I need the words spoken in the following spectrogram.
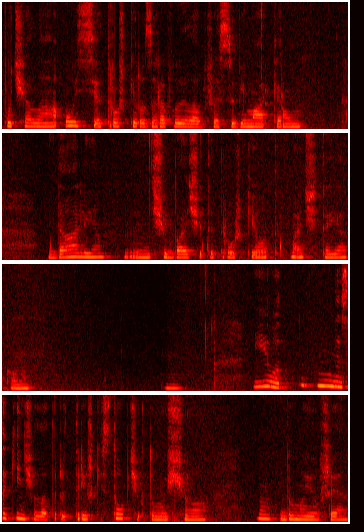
Почала ось трошки розграфила вже собі маркером. Далі, щоб бачити трошки, от, бачите, як воно. І от ну, не закінчила трішки стопчик, тому що, ну, думаю, вже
